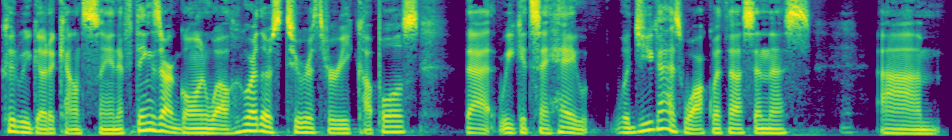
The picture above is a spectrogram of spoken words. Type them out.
could we go to counseling? If things aren't going well, who are those two or three couples that we could say, hey, would you guys walk with us in this? Um,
